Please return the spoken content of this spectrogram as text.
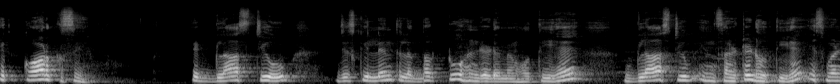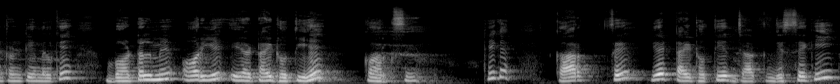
एक कॉर्क से एक ग्लास ट्यूब, जिसकी लेंथ लगभग 200 हंड्रेड mm होती है, ग्लास ट्यूब इंसर्टेड होती है इस 120 ट्वेंटी के बॉटल में, और ये एयर टाइट होती है कॉर्क से। ठीक है? कार्क से ये टाइट होती है जा, जिससे कि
